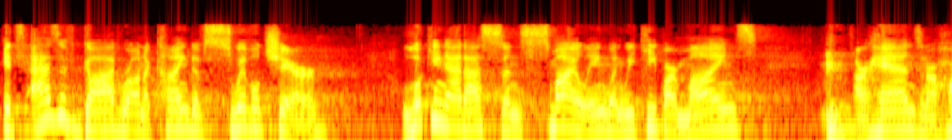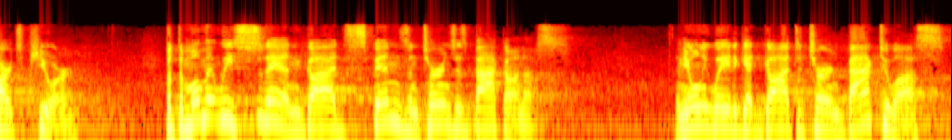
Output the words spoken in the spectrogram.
It's as if God were on a kind of swivel chair, looking at us and smiling when we keep our minds, our hands, and our hearts pure. But the moment we sin, God spins and turns his back on us. And the only way to get God to turn back to us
